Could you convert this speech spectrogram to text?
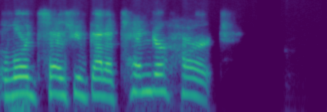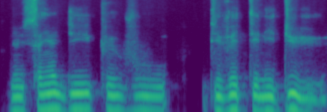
The Lord says you've got a tender heart. Le Seigneur dit que vous devez tenir dur.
